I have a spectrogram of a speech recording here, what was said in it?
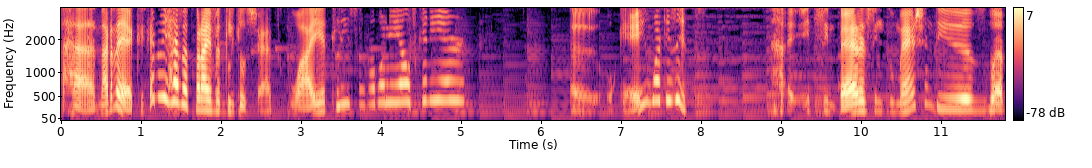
Uh, Mardek, can we have a private little chat quietly so nobody else can hear? Uh, okay, what is it? It's embarrassing to mention this, but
